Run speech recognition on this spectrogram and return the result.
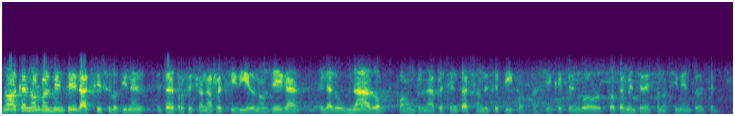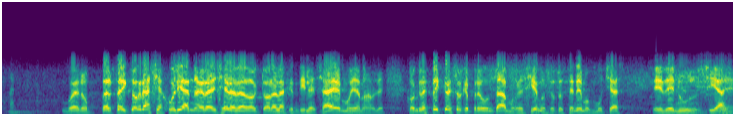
No, acá normalmente el acceso lo tiene ya el profesional recibido, no llega el alumnado con una presentación de ese tipo, así que tengo totalmente desconocimiento del tema. Bueno, perfecto. Gracias, Julián. Agradecer a la doctora la gentileza, es muy amable. Con respecto a eso que preguntábamos recién, nosotros tenemos muchas eh, denuncias, Sí.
